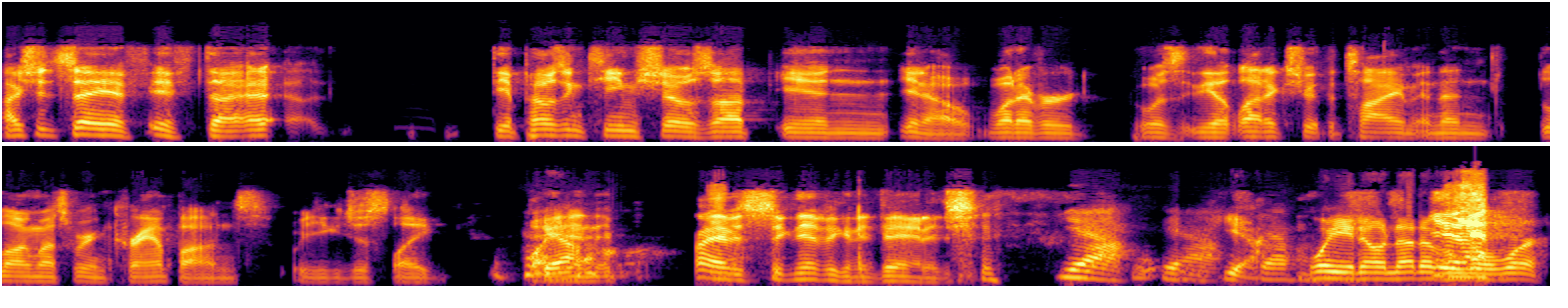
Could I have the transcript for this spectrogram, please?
I should say if if the uh, the opposing team shows up in you know whatever was the athletic shoe at the time, and then Longmont's wearing crampons, where you could just like bite Yeah. in, it probably have a significant advantage. Yeah, yeah, yeah. definitely. Well, you know, none of Get them out- were wear,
